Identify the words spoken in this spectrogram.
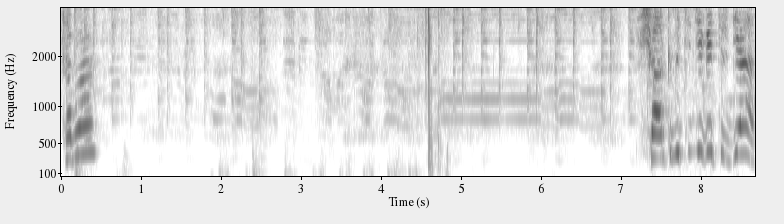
Tamam. Şarkı bitince getireceğim.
